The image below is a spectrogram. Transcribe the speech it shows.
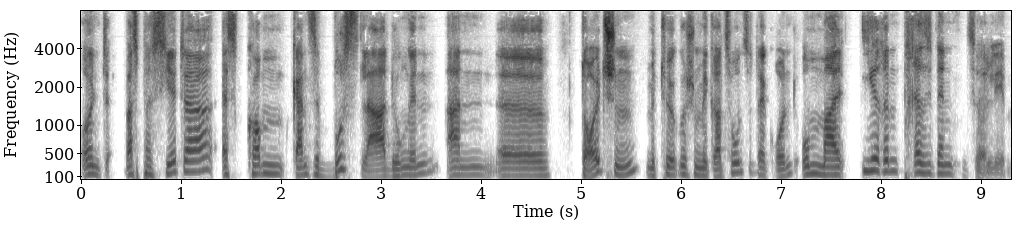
Und was passiert da? Es kommen ganze Busladungen an äh, Deutschen mit türkischem Migrationshintergrund, um mal ihren Präsidenten zu erleben.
